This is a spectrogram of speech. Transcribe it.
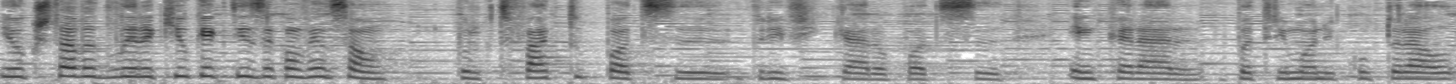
Eu gostava de ler aqui o que é que diz a Convenção, porque de facto pode-se verificar ou pode-se encarar o património cultural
